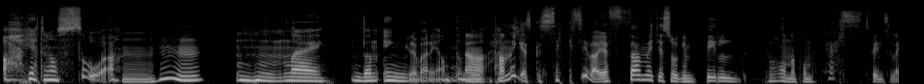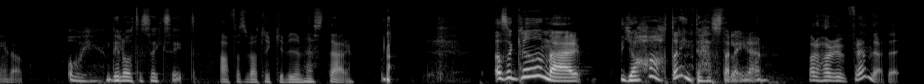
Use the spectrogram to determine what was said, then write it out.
Ah, heter han så? Mhm. Mhm, nej, den yngre varianten. Ja, han är ganska sexig va? Jag för mig att jag såg en bild på honom på en häst för inte så länge sedan. Oj, det låter sexigt. Ja, fast vad tycker vi om hästar? Alltså grejen är, jag hatar inte hästar längre. Var har du förändrat dig?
